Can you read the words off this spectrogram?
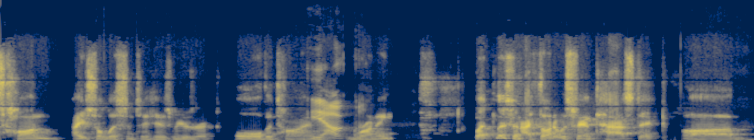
ton. I used to listen to his music all the time. Yep. running. But listen, I thought it was fantastic. Um,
